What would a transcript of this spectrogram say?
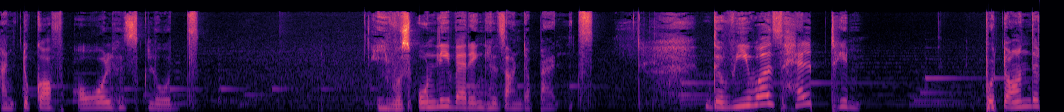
and took off all his clothes. He was only wearing his underpants. The weavers helped him put on the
